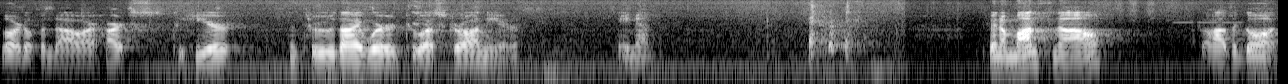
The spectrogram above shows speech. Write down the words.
Lord, open thou our hearts to hear, and through thy word to us draw near. Amen. It's been a month now, so how's it going?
